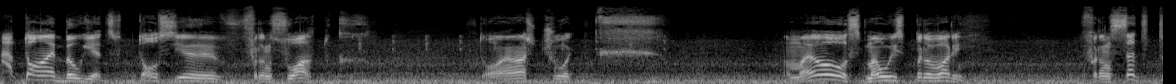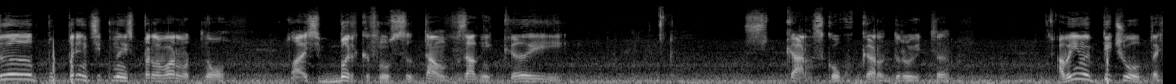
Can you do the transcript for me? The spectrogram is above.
А то не е бългиец. То си е Франсуа тук. То е наш човек. Ама ео, смело изпревари. Франсетата по принцип не изпреварват много. Той си бърка в носа там в задника и си кара с колко карат другите. Абе има и пичове от тех.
